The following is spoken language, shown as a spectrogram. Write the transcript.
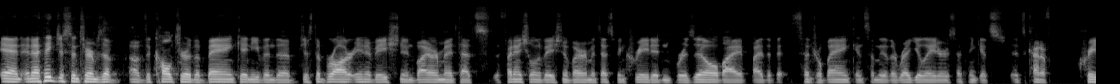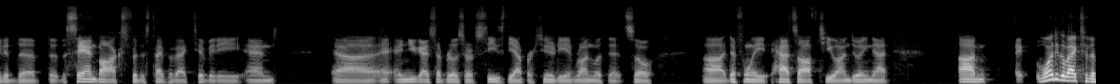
and and I think just in terms of, of the culture of the bank and even the just the broader innovation environment that's the financial innovation environment that's been created in Brazil by by the central bank and some of the other regulators, I think it's it's kind of created the the, the sandbox for this type of activity and uh, and you guys have really sort of seized the opportunity and run with it. So uh, definitely hats off to you on doing that. Um, I wanted to go back to the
